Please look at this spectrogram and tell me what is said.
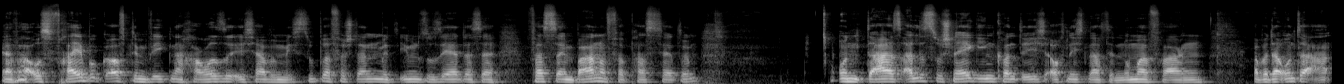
Er war aus Freiburg auf dem Weg nach Hause. Ich habe mich super verstanden mit ihm, so sehr, dass er fast seinen Bahnhof verpasst hätte. Und da es alles so schnell ging, konnte ich auch nicht nach der Nummer fragen. Aber da unter,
